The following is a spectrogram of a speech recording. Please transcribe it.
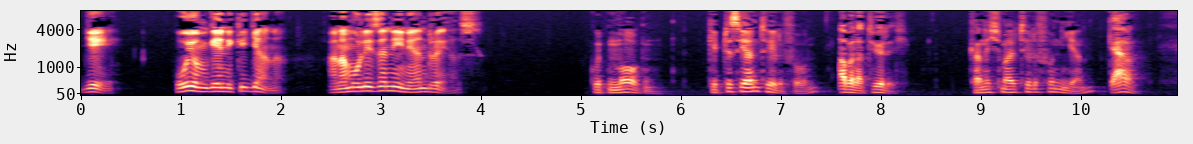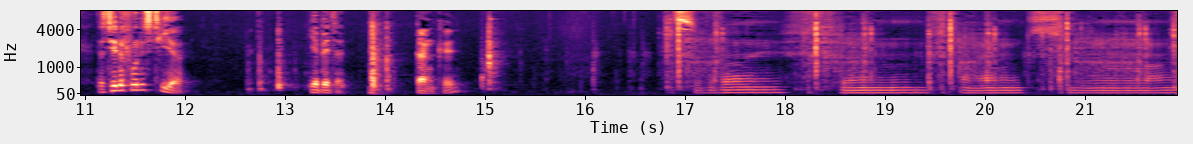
Je, huyo mgeni kijana anamuuliza nini Andreas? Guten Morgen. Gibt es hier ein Telefon? Aber natürlich. Kann ich mal telefonieren? Gern. Das Telefon ist hier. Hier bitte. Danke. Zwei, fünf, eins, neun,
